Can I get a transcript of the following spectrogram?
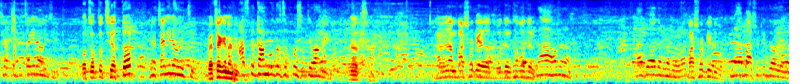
ছিয়াত্তর বেচা হয়েছে? পঁচাত্তর ছিয়াত্তর? বেচা কিনা হয়েছে। বেচা কেনা হয়েছে। আজকে দাম বলতেছে পঁয়ষট্টি ভাঙে। আচ্ছা। আর দাম বাষট্টি হাজার দেবো দেন থাকো দেন। না হবে না। না দেওয়া যাবে না বাবা বাষট্টি দেবো। না বাষট্টি দেওয়া যাবে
